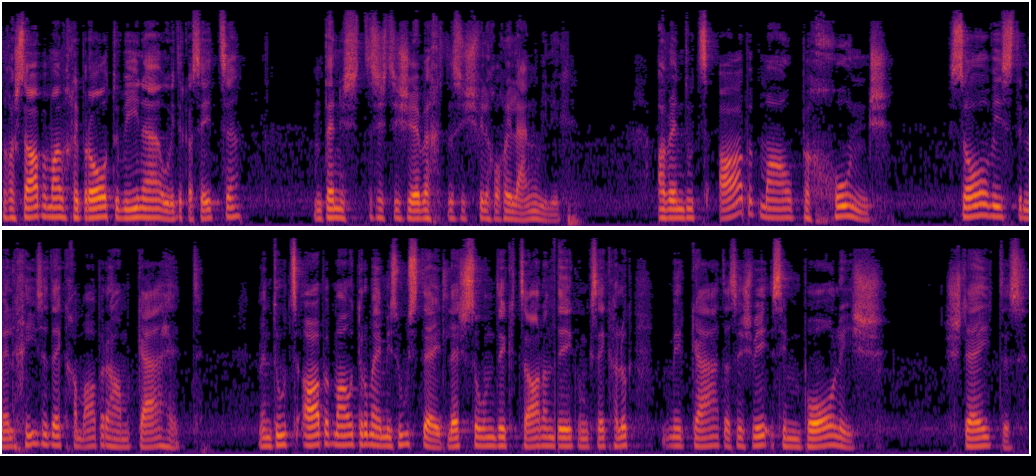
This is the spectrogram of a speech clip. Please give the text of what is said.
Du kannst das Abendmahl ein bisschen Brot und Wein nehmen und wieder sitzen. Und dann ist, das ist, das ist einfach, das ist vielleicht auch ein bisschen langweilig. Aber wenn du das Abendmahl bekommst, so wie es der Melchisedek am Abraham gegeben hat, wenn du das Abendmahl, darum haben wir es ausgeteilt, letzten Sonntag, Zahnandig, und gesagt, schau, wir geben, das ist wie symbolisch, steht es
